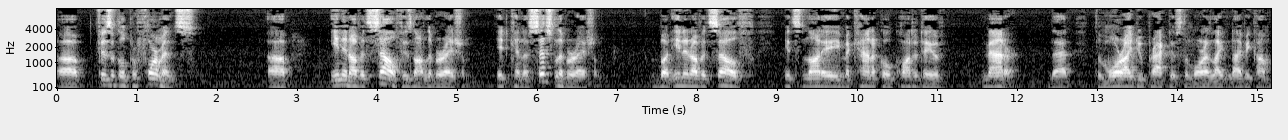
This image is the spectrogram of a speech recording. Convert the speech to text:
Uh, physical performance, uh, in and of itself, is not liberation. It can assist liberation, but in and of itself, it's not a mechanical, quantitative matter that the more I do practice, the more enlightened I become,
